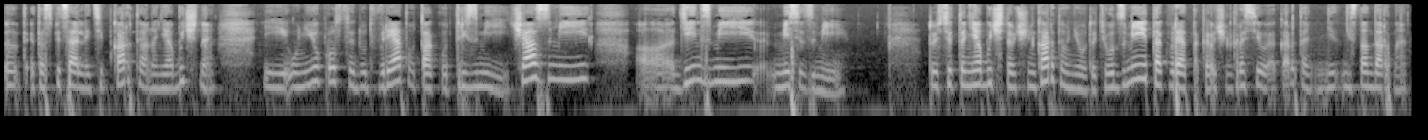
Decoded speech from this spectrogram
э, это специальный тип карты, она необычная, и у нее просто идут в ряд вот так вот три змеи. Час змеи, а, день змеи, месяц змеи. То есть это необычная очень карта у нее, вот эти вот змеи так в ряд, такая очень красивая карта, нестандартная.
